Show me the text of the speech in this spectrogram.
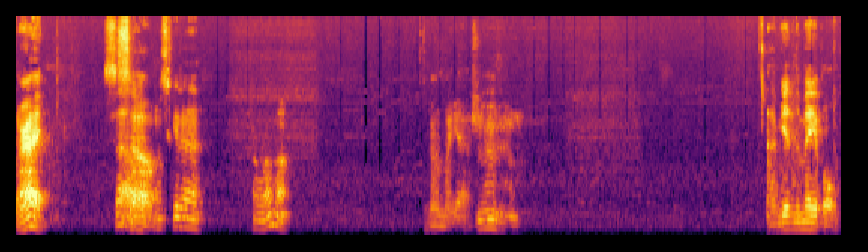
right, So, So. let's get a aroma. oh my gosh, Mm. I'm getting the maple.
